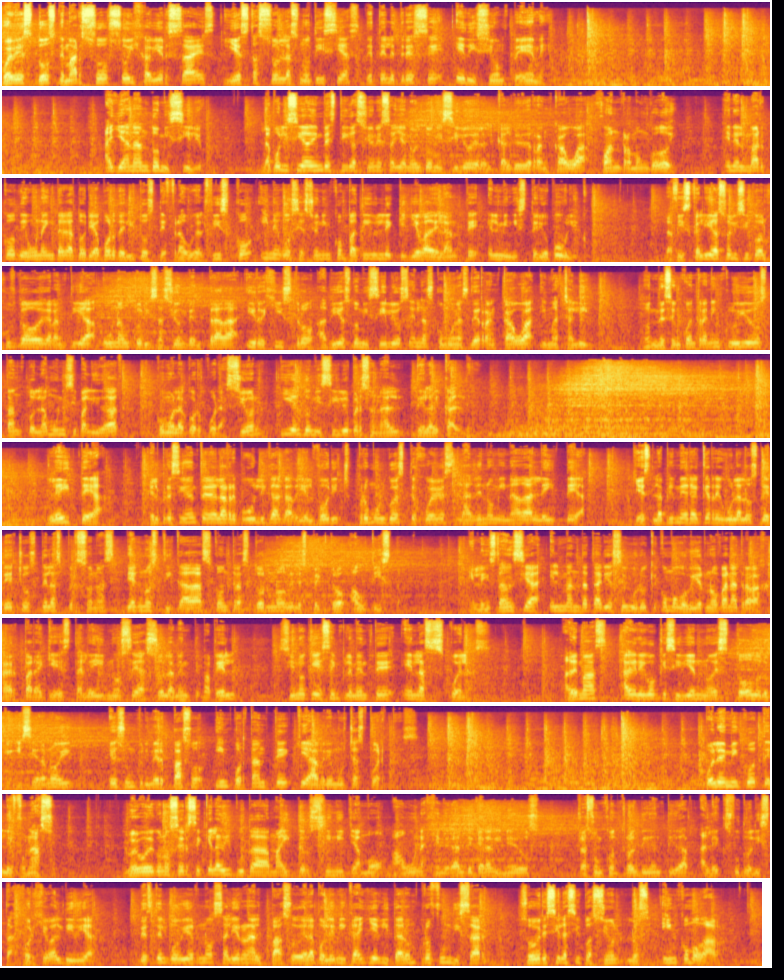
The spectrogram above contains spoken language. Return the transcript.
Jueves 2 de marzo, soy Javier Sáez y estas son las noticias de Tele 13, edición PM. Allanan domicilio. La Policía de Investigaciones allanó el domicilio del alcalde de Rancagua, Juan Ramón Godoy, en el marco de una indagatoria por delitos de fraude al fisco y negociación incompatible que lleva adelante el Ministerio Público. La Fiscalía solicitó al Juzgado de Garantía una autorización de entrada y registro a 10 domicilios en las comunas de Rancagua y Machalí, donde se encuentran incluidos tanto la municipalidad como la corporación y el domicilio personal del alcalde. Ley TEA. El presidente de la República, Gabriel Boric, promulgó este jueves la denominada Ley TEA, que es la primera que regula los derechos de las personas diagnosticadas con trastorno del espectro autista. En la instancia, el mandatario aseguró que como gobierno van a trabajar para que esta ley no sea solamente papel, sino que se implemente en las escuelas. Además, agregó que si bien no es todo lo que quisieran hoy, es un primer paso importante que abre muchas puertas. Polémico telefonazo. Luego de conocerse que la diputada Maite Orsini llamó a una general de carabineros tras un control de identidad al exfutbolista Jorge Valdivia, desde el gobierno salieron al paso de la polémica y evitaron profundizar sobre si la situación los incomodaba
